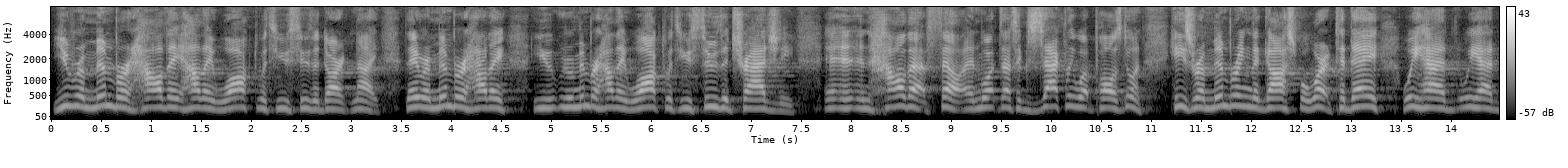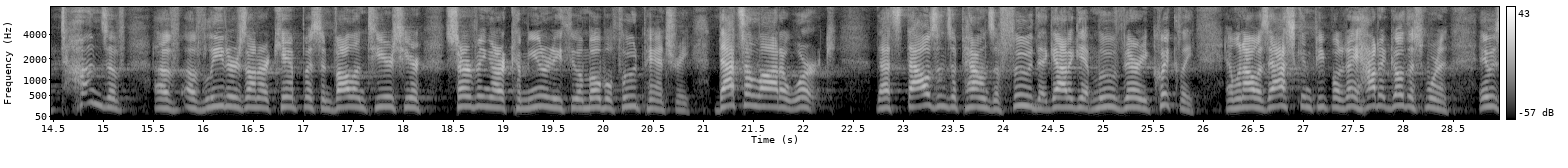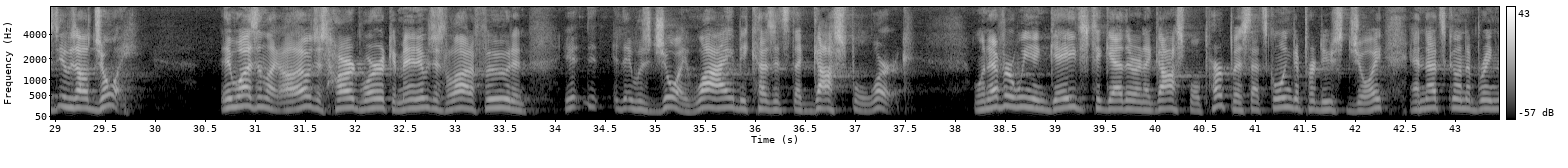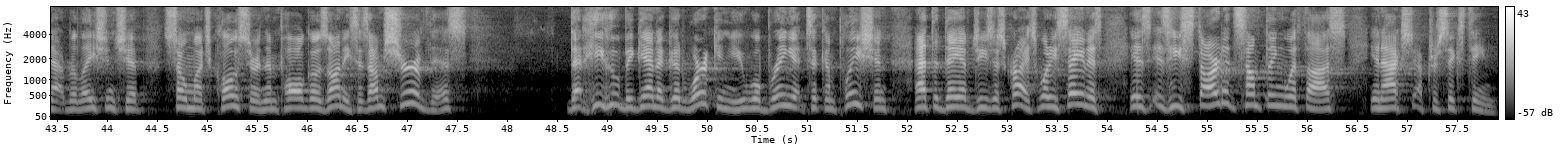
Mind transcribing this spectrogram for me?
you remember how they, how they walked with you through the dark night. They remember how they, you remember how they walked with you through the tragedy and, and how that felt. And what, that's exactly what Paul's doing. He's remembering the gospel work. Today, we had, we had tons of, of, of leaders on our campus and volunteers here serving our community through a mobile food pantry. That's a lot of work. That's thousands of pounds of food that got to get moved very quickly. And when I was asking people today, how did it go this morning? It was, it was all joy. It wasn't like, oh, that was just hard work, and man, it was just a lot of food, and it, it, it was joy. Why? Because it's the gospel work. Whenever we engage together in a gospel purpose, that's going to produce joy and that's going to bring that relationship so much closer. And then Paul goes on, he says, I'm sure of this, that he who began a good work in you will bring it to completion at the day of Jesus Christ. What he's saying is, is, is he started something with us in Acts chapter 16.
